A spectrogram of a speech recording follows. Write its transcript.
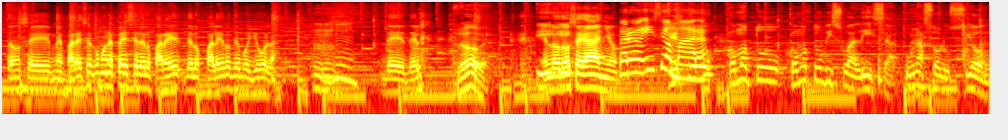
Entonces, me parece como una especie de los, de los paleros de Boyola. de, Robert. en los 12 años. Pero ¿y Xiomara? ¿cómo, tú, ¿Cómo tú visualizas una solución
